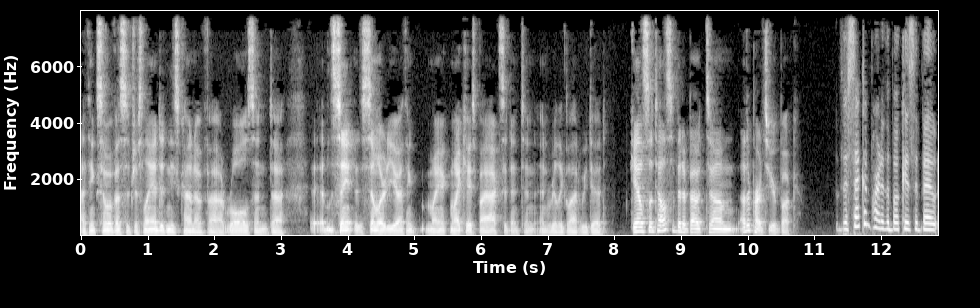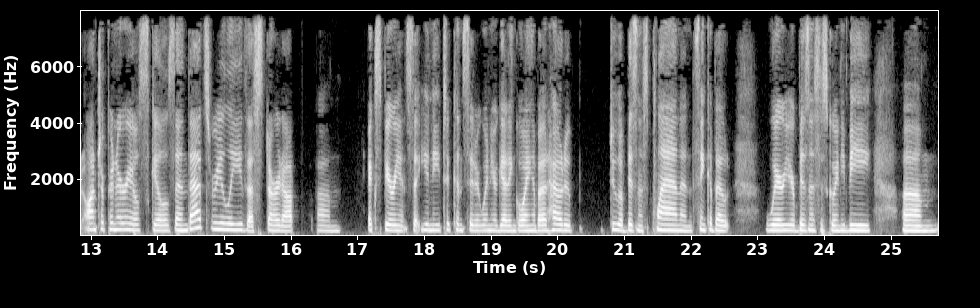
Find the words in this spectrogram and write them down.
I think some of us have just landed in these kind of uh, roles, and uh, same, similar to you, I think my my case by accident, and, and really glad we did. Gail, so tell us a bit about um, other parts of your book. the second part of the book is about entrepreneurial skills, and that's really the startup um, experience that you need to consider when you're getting going about how to do a business plan and think about where your business is going to be, um,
